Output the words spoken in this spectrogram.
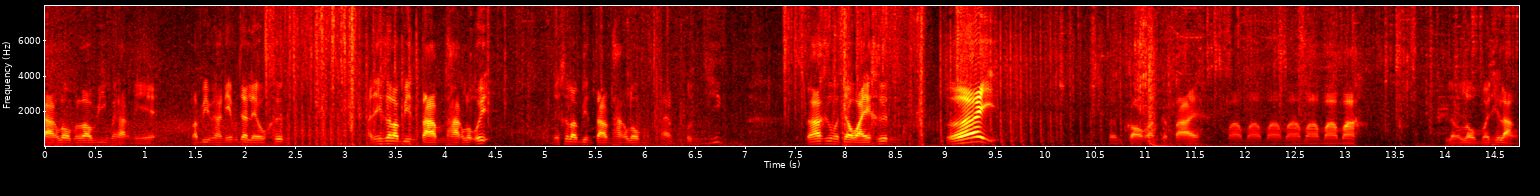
กางลมแล้วเราวิ่งไปทางนี้ เราบินทางนี้มันจะเร็วขึ้น อันนี้คือเราบินตามทางลมอุ้ยนี่คือเราบินตามทางลมแอบคนยิงแล้วคือมันจะไวขึ้นเอ้ยเติมกาะก่อนจะตายมามามามามามามาเรื่องลมไว้ที่หลัง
